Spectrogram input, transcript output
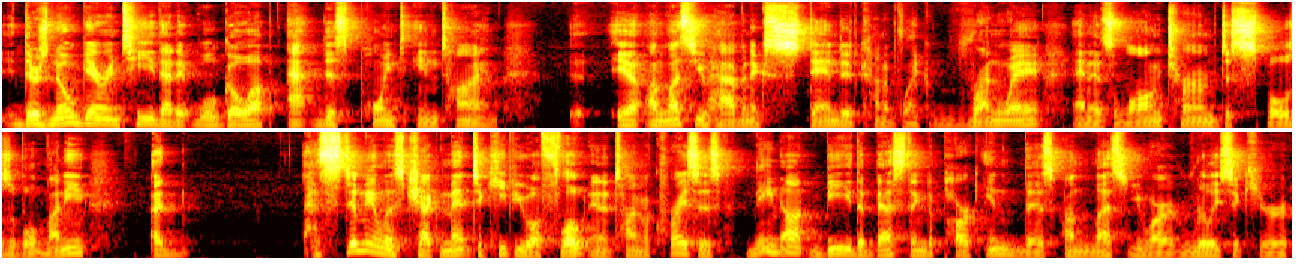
there's no guarantee that it will go up at this point in time. Unless you have an extended kind of like runway and it's long-term disposable money a, a stimulus check meant to keep you afloat in a time of crisis may not be the best thing to park in this unless you are really secure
